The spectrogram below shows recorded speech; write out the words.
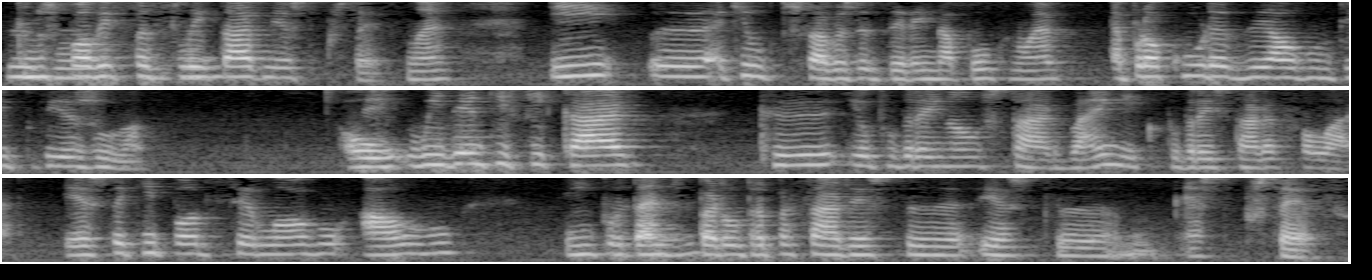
que uhum, nos podem facilitar uhum. neste processo, não é? E uh, aquilo que tu estavas a dizer ainda há pouco, não é? a procura de algum tipo de ajuda. Ou o identificar que eu poderei não estar bem e que poderei estar a falar. Este aqui pode ser logo algo importante uhum. para ultrapassar este, este, este processo.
